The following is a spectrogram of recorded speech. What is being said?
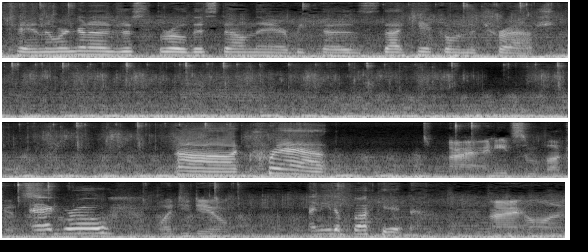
Okay, and then we're gonna just throw this down there because that can't go in the trash. Ah, crap. All right, I need some buckets. Aggro. What'd you do? I need a bucket. Alright, hold on.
